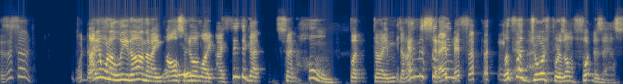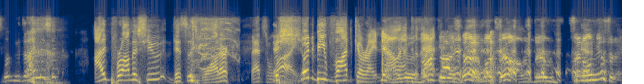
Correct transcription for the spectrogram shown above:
Is this a? I didn't want to lead on. That I also knew I'm like I think they got sent home, but did I did I miss something? Did? I miss something? Let's let George put his own foot in his ass. Did I miss it? I promise you, this is water. That's There why. should be vodka right now. Yeah, it after was that. hockey. Like, duh, Montreal. They sent home yesterday.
